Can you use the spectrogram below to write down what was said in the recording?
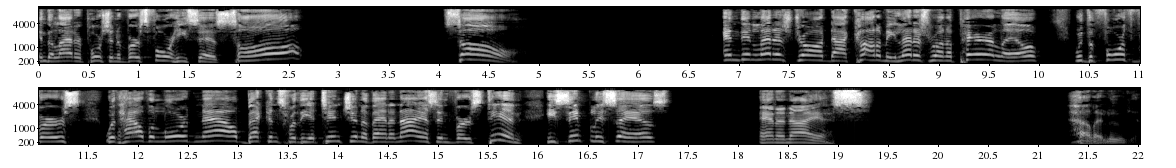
In the latter portion of verse four, he says, Saul, Saul, and then let us draw a dichotomy. Let us run a parallel with the fourth verse with how the Lord now beckons for the attention of Ananias in verse 10. He simply says, Ananias. Hallelujah.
